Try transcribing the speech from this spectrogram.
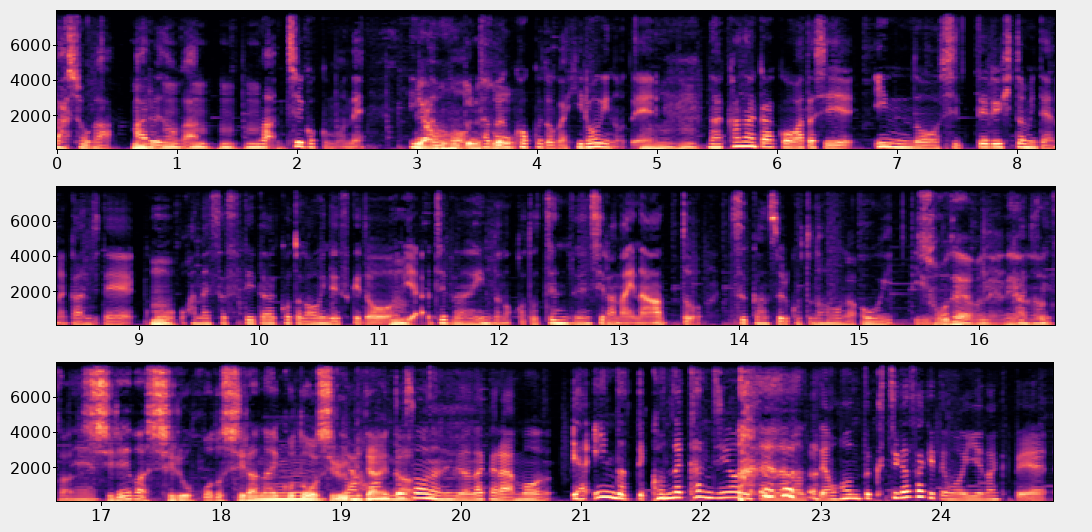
場所があるのが、まあ、中国もねイいやンドも多分国土が広いので、うんうんなかなかこう私インドを知ってる人みたいな感じでこう、うん。お話しさせていただくことが多いんですけど、うん。いや自分インドのこと全然知らないなと痛感することの方が多いっていう。そうだよね。ね。なんか知れば知るほど知らないことを知るみたいな。うんや本当そうなんですよ。だからもういやインドってこんな感じよみたいなのって本当口が裂けても言えなくて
